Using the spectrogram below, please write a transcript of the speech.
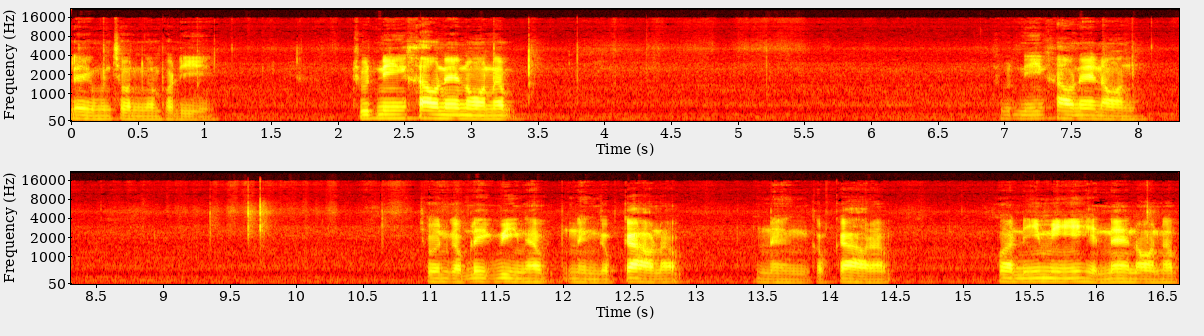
เลขมันชนกันพอดี ชุดนี้เข้าแน่นอนครับ ชุดนี้เข้าแน่นอน ชนกับเลขวิ่งนะครับหนึ่งกับเก้านะครับหนึ่งกับเก้านะครับ วันนี้มีเห็นแน่นอนครับ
